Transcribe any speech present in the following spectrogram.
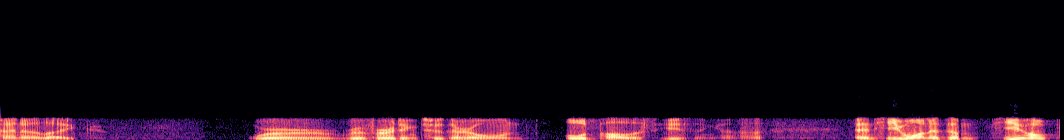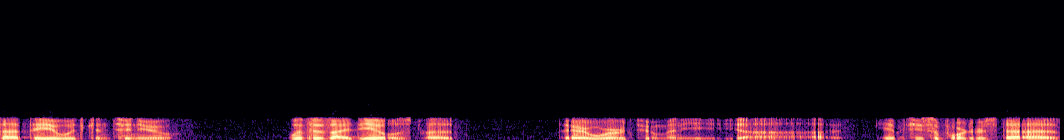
kind of like were reverting to their own old policies and kind of, and he wanted them. He hoped that they would continue with his ideals, but there were too many uh, KMT supporters that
